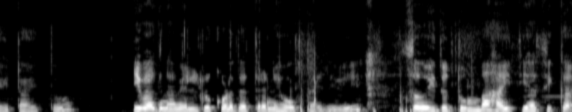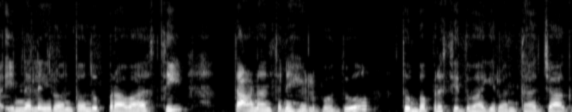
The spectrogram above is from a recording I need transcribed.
ಲೇಟ್ ಆಯಿತು. ಇವಾಗ ನಾವೆಲ್ಲರೂ ಕೊಳದ ಹತ್ರನೇ ಹೋಗ್ತಾ ಇದ್ದೀವಿ. ಸೊ ಇದು ತುಂಬ ಐತಿಹಾಸಿಕ ಹಿನ್ನೆಲೆ ಇರುವಂಥ ಒಂದು ಪ್ರವಾಸಿ ತಾಣ ಅಂತಲೇ ಹೇಳ್ಬೋದು. ತುಂಬ ಪ್ರಸಿದ್ಧವಾಗಿರುವಂತಹ ಜಾಗ.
